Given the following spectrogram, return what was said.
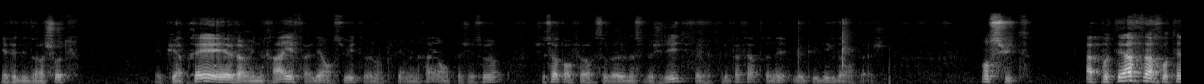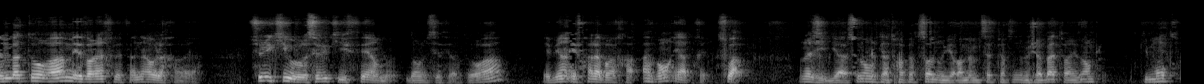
il y avait des drachotes. Et puis après, vers Mincha, il fallait ensuite, dans Mincha, et rentrer chez eux, chez soi pour faire la Souda il ne fallait pas faire traîner le pudique davantage. Ensuite, celui qui ouvre, celui qui ferme dans le Sefer Torah, eh bien, il fera la bracha avant et après. Soit, on a dit, il y a, selon le cas, trois personnes, ou il y aura même sept personnes le Shabbat, par exemple, qui montent,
